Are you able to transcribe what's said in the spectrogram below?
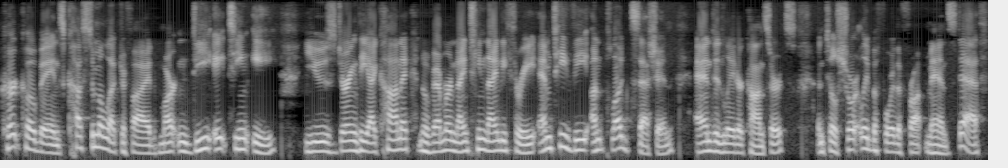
Kurt Cobain's custom electrified Martin D18E, used during the iconic November 1993 MTV Unplugged session and in later concerts until shortly before the frontman's death,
